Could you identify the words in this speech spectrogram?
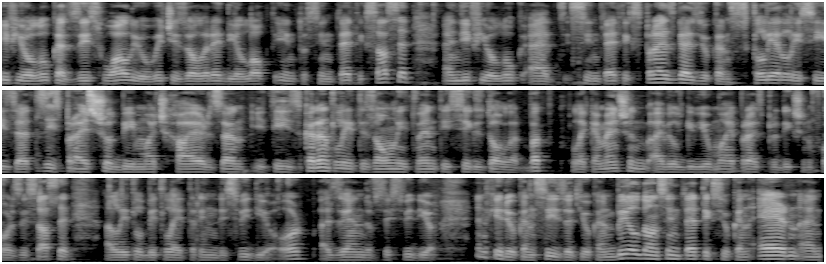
if you look at this value, which is already locked into Synthetix asset, and if you look at Synthetix price, guys, you can clearly see that this price should be much higher than it is. Currently, it is only $26, but like I mentioned, I will give you my price prediction for this asset a little bit later in this video or at the end of this video. And here you can see that you can build on Synthetix, you can earn and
